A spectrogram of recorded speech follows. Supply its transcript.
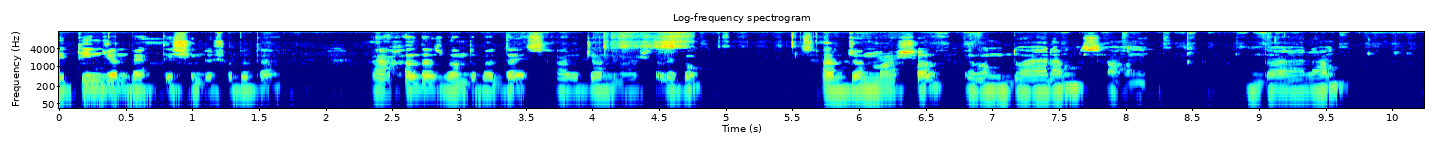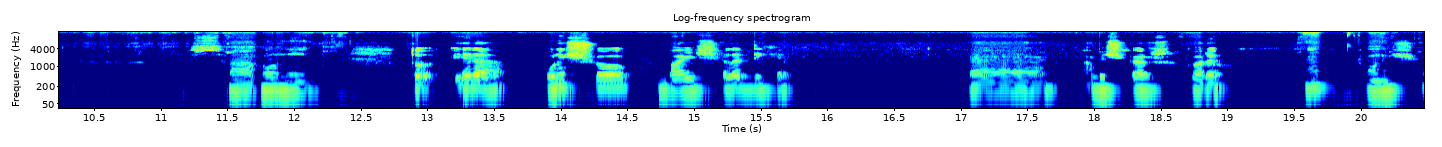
এই তিনজন ব্যক্তি সিন্ধু সভ্যতা, Rakhal Das Bandyopadhyay Sir John Marshall এবং স্যার জন মার্শাল এবং দয়ারাম সাহনি। দয়ারাম সাহনি। তো এরা উনিশশো বাইশ সালের দিকে আবিষ্কার করে উনিশশো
